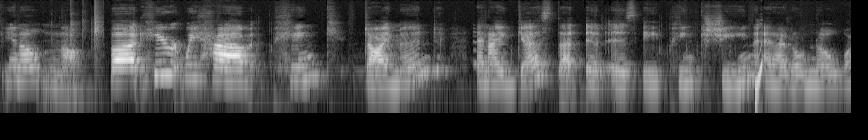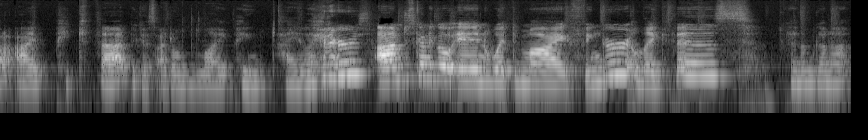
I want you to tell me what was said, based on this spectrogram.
you know? No. But here we have Pink Diamond. And I guess that it is a pink sheen and I don't know why I picked that because I don't like pink highlighters. I'm just gonna go in with my finger like this and I'm gonna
